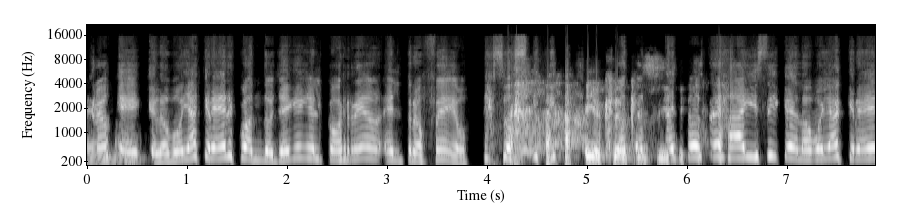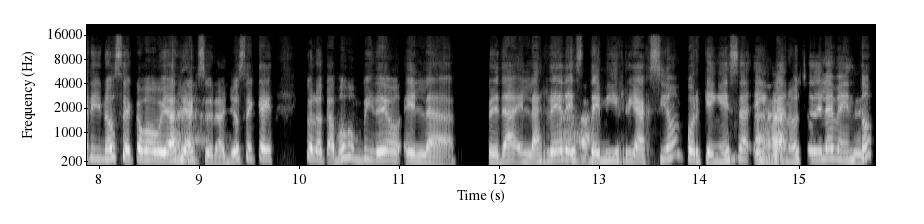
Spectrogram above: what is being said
creo que, Bueno. que lo voy a creer cuando llegue en el correo el trofeo. Eso sí, Yo creo que entonces, sí. entonces ahí sí que lo voy a creer y no sé cómo voy a Ah. reaccionar. Yo sé que colocamos un video en la, ¿verdad? En las redes Ajá. de mi reacción, porque en esa, en la noche del evento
